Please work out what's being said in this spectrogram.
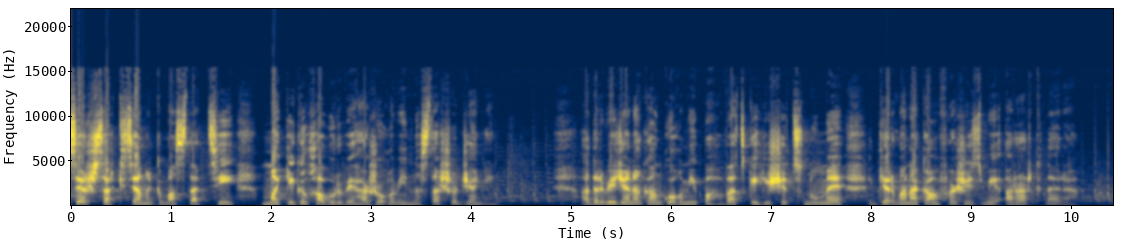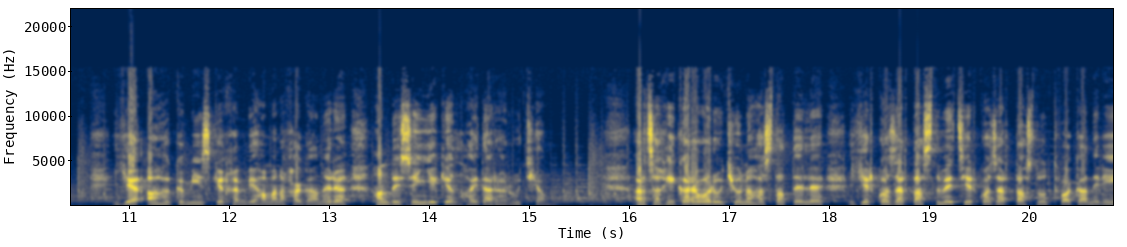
Սերժ Սարգսյանը կմասնակցի ՄԱԿ-ի գլխավոր վեհաժողովի նստաշրջանին։ Ադրբեջանական կողմի պահվածքը հիշեցնում է գերմանական ֆաշիզմի արարքները։ ԵԱՀԿ Մինսկի խմբի համանախագահները հանդես են եկել հայտարարությամբ։ Արցախի կառավարությունը հաստատել է 2016-2018 թվականների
